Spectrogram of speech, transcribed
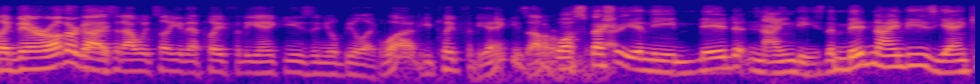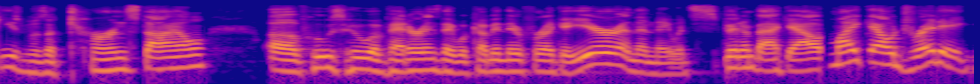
Like there are other guys Right. that I would tell you that played for the Yankees, and you'll be like, "What? He played for the Yankees? I don't." well, remember that." especially in the mid 90s. The mid 90s Yankees was a turnstile of who's who of veterans. They would come in there for like a year and then they would spit them back out. Mike Aldrete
